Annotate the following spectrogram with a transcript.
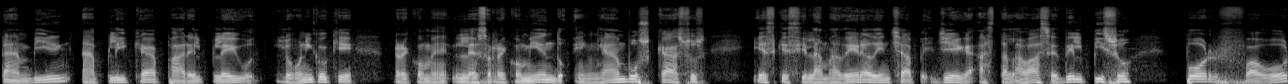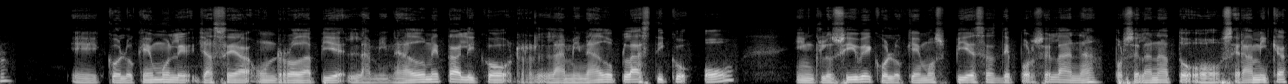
también aplica para el playwood. Lo único que les recomiendo en ambos casos es que si la madera de enchape llega hasta la base del piso, por favor eh, coloquémosle ya sea un rodapié laminado metálico, laminado plástico o inclusive coloquemos piezas de porcelana, porcelanato o cerámica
